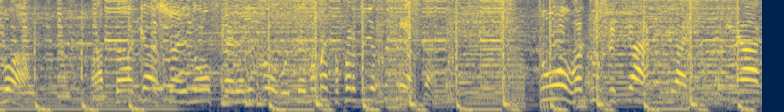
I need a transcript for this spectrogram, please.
2. Атака Шайнов на Рялюкову. Момент попереду є Петренка. Довго дуже тягне м'яч.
